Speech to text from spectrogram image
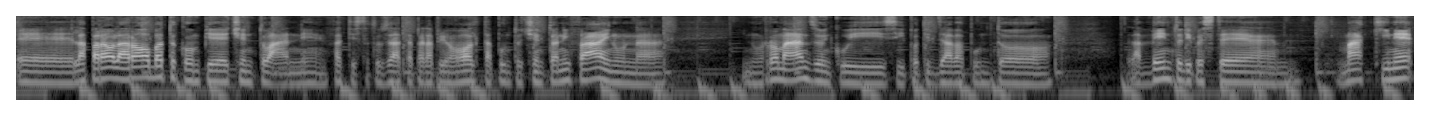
eh, la parola robot compie 100 anni, infatti è stata usata per la prima volta appunto 100 anni fa in un, in un romanzo in cui si ipotizzava appunto l'avvento di queste ehm, macchine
